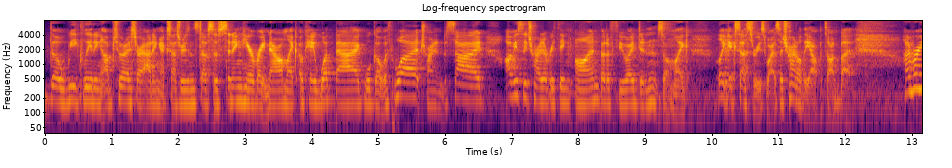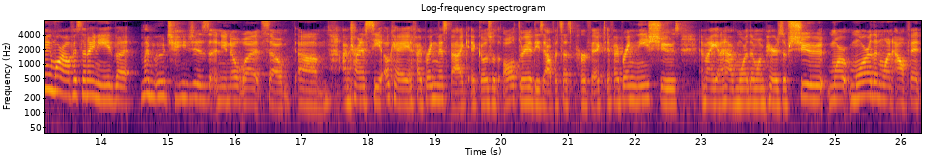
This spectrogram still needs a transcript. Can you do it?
the week leading up to it, I start adding accessories and stuff. So sitting here right now, I'm like, okay, what bag will go with what? Trying to decide. Obviously, tried everything on, but a few I didn't. So I'm like, like accessories wise, I tried all the outfits on, but I'm bringing more outfits than I need, but my mood changes, and you know what? So um, I'm trying to see. Okay, if I bring this bag, it goes with all three of these outfits. That's perfect. If I bring these shoes, am I gonna have more than one pairs of shoe, more more than one outfit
